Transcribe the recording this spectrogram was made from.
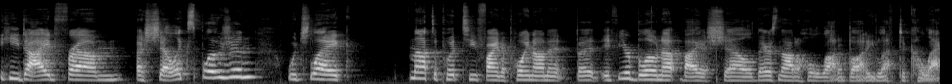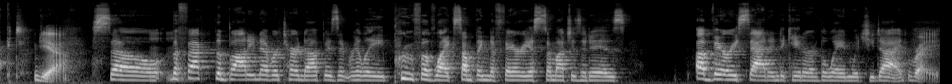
he died from a shell explosion, which, like, not to put too fine a point on it, but if you're blown up by a shell, there's not a whole lot of body left to collect. Yeah. So the fact the body never turned up isn't really proof of like something nefarious so much as it is a very sad indicator of the way in which he died. Right.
